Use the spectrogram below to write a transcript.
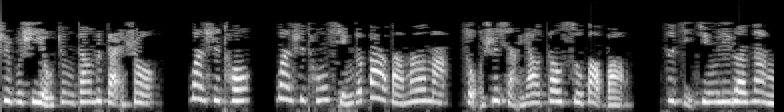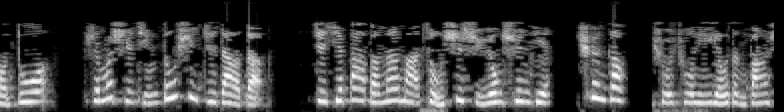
是不是有正当的感受。万事通万事通行的爸爸妈妈总是想要告诉宝宝自己经历了那么多，什么事情都是知道的。这些爸爸妈妈总是使用训诫、劝告、说出理由等方式，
